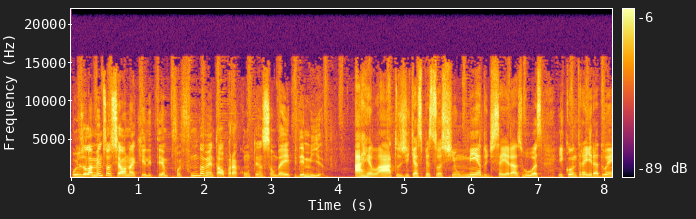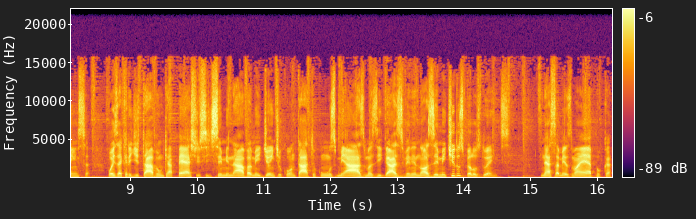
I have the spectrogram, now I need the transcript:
O isolamento social naquele tempo foi fundamental para a contenção da epidemia. Há relatos de que as pessoas tinham medo de sair às ruas e contrair a doença, pois acreditavam que a peste se disseminava mediante o contato com os miasmas e gases venenosos emitidos pelos doentes. Nessa mesma época,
